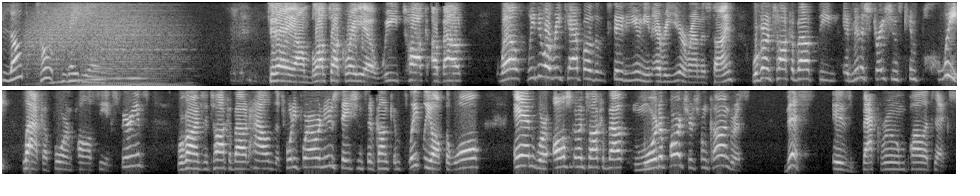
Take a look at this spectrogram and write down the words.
Blog Talk Radio. Today on Blog Talk Radio, we talk about, well, we do a recap of the State of the Union every year around this time. We're going to talk about the administration's complete lack of foreign policy experience. We're going to talk about how the 24-hour news stations have gone completely off the wall. And we're also going to talk about more departures from Congress. This is Backroom Politics.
